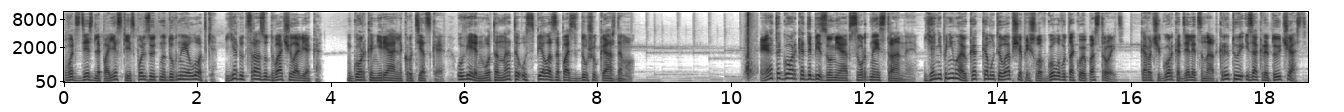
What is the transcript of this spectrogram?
Вот здесь для поездки используют надувные лодки. Едут сразу два человека. Горка нереально крутецкая. Уверен, вот она-то успела запасть в душу каждому. Эта горка до безумия абсурдная и странная. Я не понимаю, как кому-то вообще пришло в голову такое построить. Короче, горка делится на открытую и закрытую часть.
